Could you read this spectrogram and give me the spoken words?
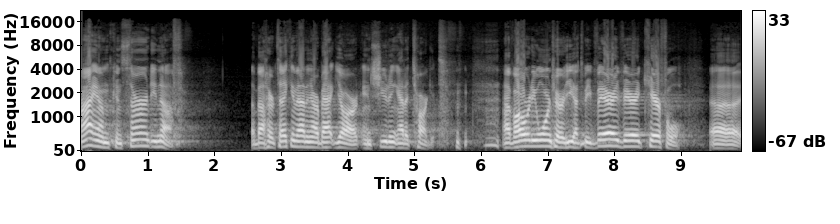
I am concerned enough about her taking that in our backyard and shooting at a target. I've already warned her you have to be very, very careful uh,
